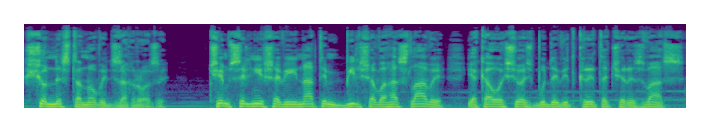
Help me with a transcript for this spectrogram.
що не становить загрози. Чим сильніша війна, тим більша вага слави, яка ось ось буде відкрита через вас.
